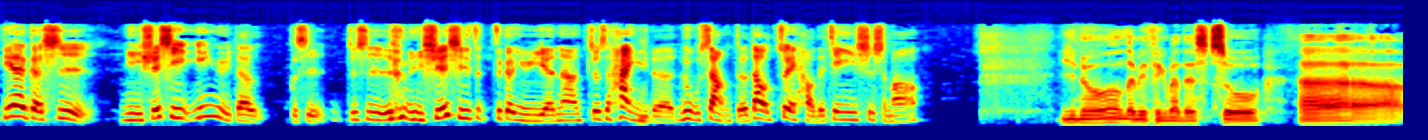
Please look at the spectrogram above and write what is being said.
第二个是你学习英语的。不是，就是你学习这这个语言呢，就是汉语的路上得到最好的建议是什么？You know, let me think about this. So, uh,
